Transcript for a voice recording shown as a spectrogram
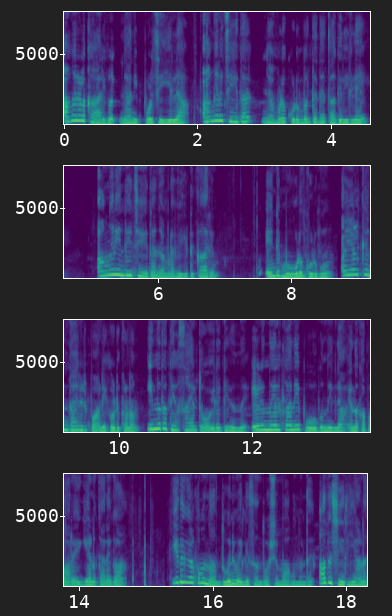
അങ്ങനെയുള്ള കാര്യങ്ങൾ ഞാൻ ഇപ്പോൾ ചെയ്യില്ല. അങ്ങനെ ചെയ്താൽ നമ്മുടെ കുടുംബം തന്നെ തകരില്ലേ? അങ്ങനെ എന്തെങ്കിലും ചെയ്താൽ നമ്മുടെ വീട്ടുകാരും എന്റെ മോളും കുടുംബവും അയാൾക്ക് എന്തായാലും ഒരു പണി കൊടുക്കണം. ഇന്നത്തെ ദിവസം അയാൾ ടോയ്ലറ്റിൽ നിന്ന് എഴുന്നേൽക്കാനേ പോകുന്നില്ല എന്നൊക്കെ പറയുകയാണ് കനക. ഇത് കേൾക്കുമ്പോൾ നന്ദുവിന് വലിയ സന്തോഷമാകുന്നുണ്ട് അത് ശരിയാണ്.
